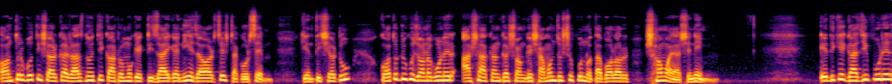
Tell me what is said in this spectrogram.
অন্তর্বর্তী সরকার রাজনৈতিক কাঠামোকে একটি জায়গায় নিয়ে যাওয়ার চেষ্টা করছে। কিন্তু সেটু কতটুকু জনগণের আশা আকাঙ্ক্ষার সঙ্গে সামঞ্জস্যপূর্ণ তা বলার সময় আসেনি। এদিকে গাজীপুরের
